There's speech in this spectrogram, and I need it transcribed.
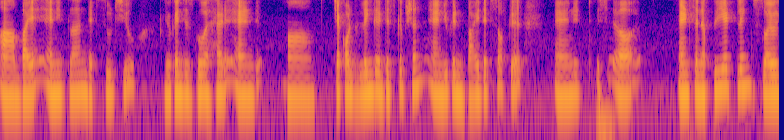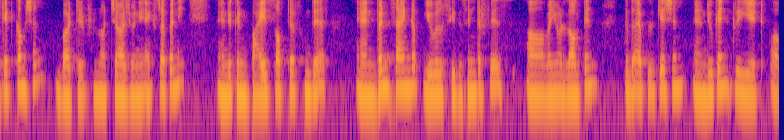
uh, buy any plan that suits you. You can just go ahead and uh, check out the link in the description and you can buy that software. And it is uh, and it's an affiliate link so i will get commission but it will not charge you any extra penny. And you can buy software from there. And when signed up you will see this interface uh, when you are logged in to the application. And you can create a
